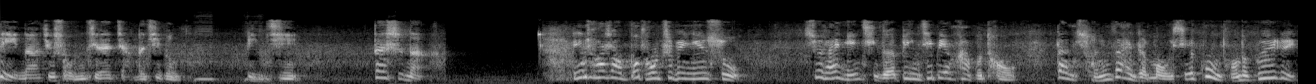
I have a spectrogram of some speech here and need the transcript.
理呢，就是我们今天讲的基本病机。但是呢，临床上不同致病因素虽然引起的病机变化不同，但存在着某些共同的规律。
